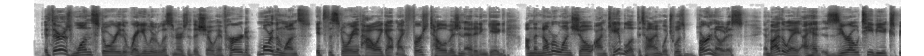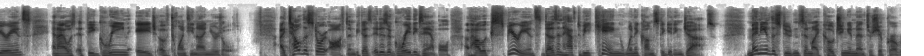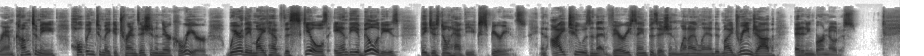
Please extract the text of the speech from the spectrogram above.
If there is one story that regular listeners of this show have heard more than once, it's the story of how I got my first television editing gig on the number one show on cable at the time, which was Burn Notice. And by the way, I had zero TV experience and I was at the green age of 29 years old. I tell this story often because it is a great example of how experience doesn't have to be king when it comes to getting jobs. Many of the students in my coaching and mentorship program come to me hoping to make a transition in their career where they might have the skills and the abilities, they just don't have the experience. And I too was in that very same position when I landed my dream job editing Burn Notice.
